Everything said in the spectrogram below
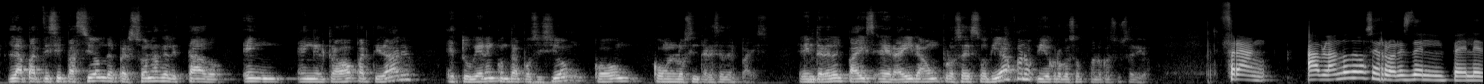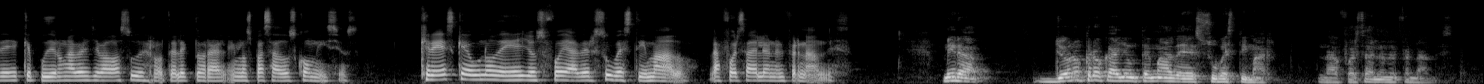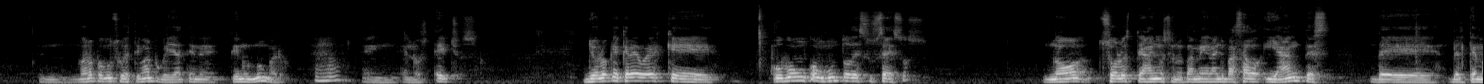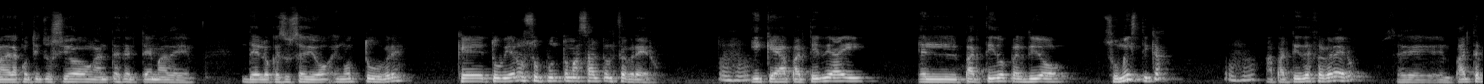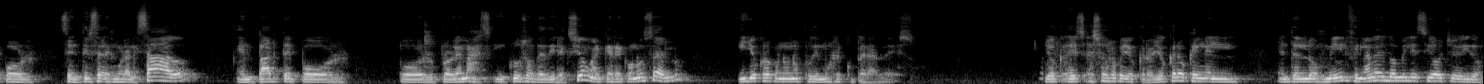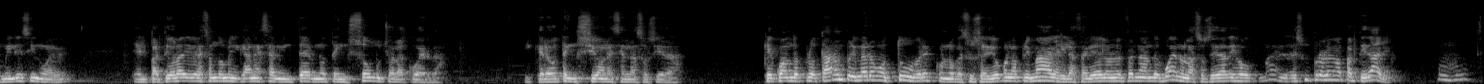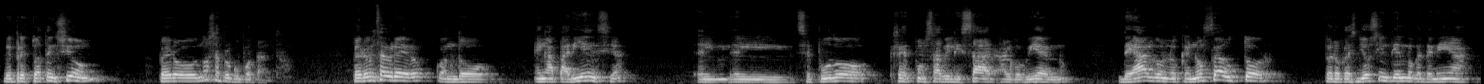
la participación de personas del Estado en, el trabajo partidario estuviera en contraposición con, con los intereses del país. El interés del país era ir a un proceso diáfano y yo creo que eso fue lo que sucedió. Hablando de los errores del PLD que pudieron haber llevado a su derrota electoral en los pasados comicios, ¿crees que uno de ellos fue haber subestimado la fuerza de Leonel Fernández? Mira, yo no creo que haya un tema de subestimar la fuerza de Leonel Fernández. No lo podemos subestimar porque ya tiene, tiene un número en, en los hechos. Yo lo que creo es que hubo un conjunto de sucesos no solo este año, sino también el año pasado y antes del tema de la constitución, antes del tema de, lo que sucedió en octubre, que tuvieron su punto más alto en febrero. Y que a partir de ahí el partido perdió su mística. A partir de febrero, en parte por sentirse desmoralizado, en parte por, por problemas incluso de dirección, hay que reconocerlo, y yo creo que no nos pudimos recuperar de eso. Yo, eso es lo que yo creo. Yo creo que en el, entre el 2000, finales del 2018 y 2019, el Partido de la Liberación Dominicana hacia lo interno tensó mucho la cuerda y creó tensiones en la sociedad. Que cuando explotaron primero en octubre, con lo que sucedió con las primarias y la salida de Leonel Fernández, bueno, la sociedad dijo, es un problema partidario. Le prestó atención, pero no se preocupó tanto. Pero en febrero, cuando en apariencia se pudo responsabilizar al gobierno de algo en lo que no fue autor, pero que yo sí entiendo que tenía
